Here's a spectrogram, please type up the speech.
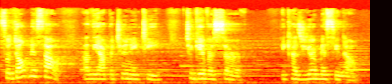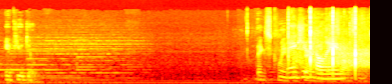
So don't miss out on the opportunity to give or serve because you're missing out if you do. Thanks, Colleen, Thank for you, sharing. that. That's Colleen.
